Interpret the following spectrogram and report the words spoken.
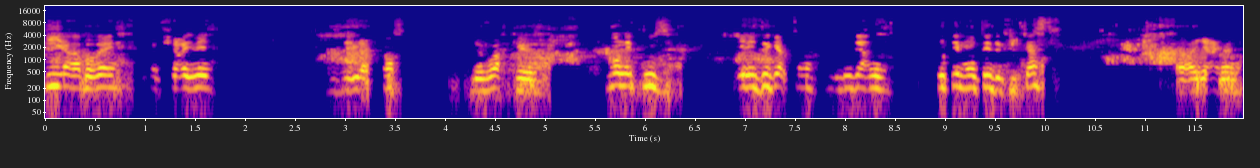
hier à Beauvais, quand je suis arrivé, j'ai eu la chance de voir que mon épouse et les deux garçons, les deux derniers, étaient montés depuis le casque. Alors il y a une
